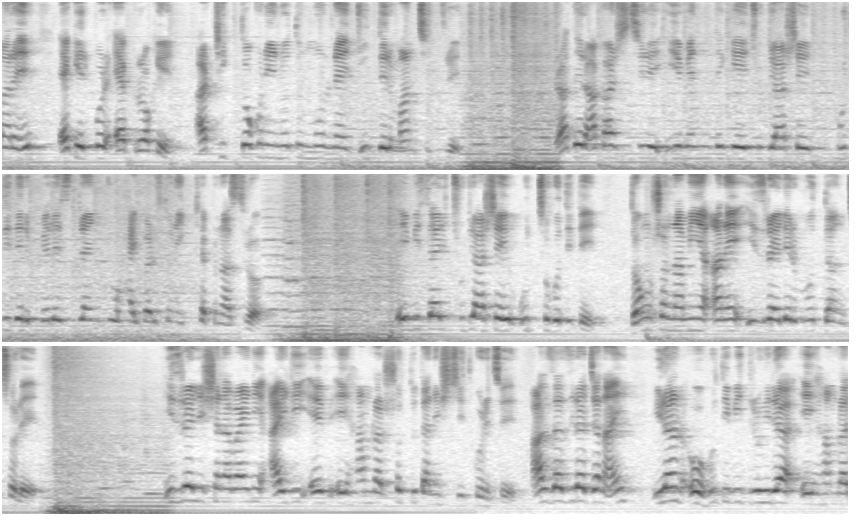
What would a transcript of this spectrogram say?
মারে একের পর এক রকেট, আর ঠিক তখনই নতুন মোড় নেয় যুদ্ধের মানচিত্রে। রাতের আকাশ ছিঁড়ে ইয়েমেন থেকে ছুটে আসে হুদিদের প্যালেস্টাইন টু হাইপারসোনিক ক্ষেপণাস্ত্র। এই মিসাইল ছুটে আসে উচ্চ গতিতে ধ্বংস নামিয়ে আনে ইসরায়েলের মধ্যাঞ্চলে। ইসরায়েলি সেনাবাহিনী আইডিএফ এই হামলার সত্যতা নিশ্চিত করেছে। আল জাজিরা জানায়, ইরান ও হুতি বিদ্রোহীরা এই হামলা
